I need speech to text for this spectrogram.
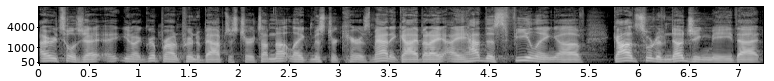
I already told you, I, you know, I grew up around Primitive Baptist Church. I'm not like Mr. Charismatic guy, but I, I had this feeling of God sort of nudging me that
